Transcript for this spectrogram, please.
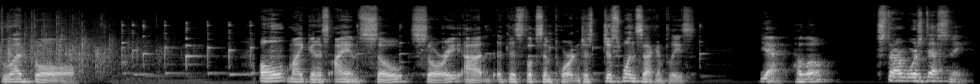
Blood Bowl. Oh my goodness, I am so sorry. Uh, this looks important. Just just one second, please. Yeah, hello? Star Wars Destiny.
